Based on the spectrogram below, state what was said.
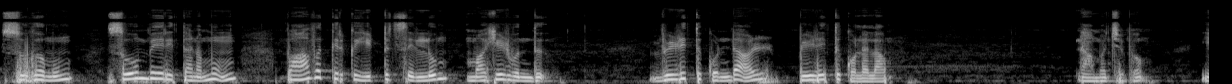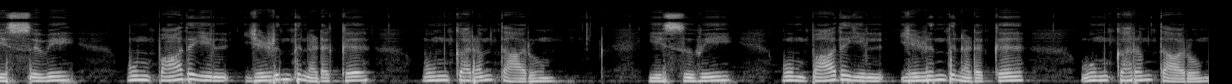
சுகமும் சோம்பேறித்தனமும் பாவத்திற்கு இட்டு செல்லும் மகிழ்வுந்து விழித்து கொண்டால் பிழைத்து கொள்ளலாம். நாம ஜெபம். உம் பாதையில் எழுந்து நடக்க உம் கரம் தாரும். இயேசுவே உம் பாதையில் எழுந்து நடக்க உம் கரம் தாரும்.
